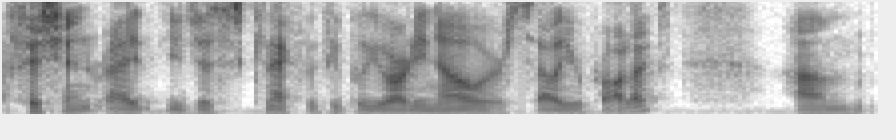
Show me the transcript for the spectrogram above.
efficient, right? You just connect with people you already know or sell your product. Um,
